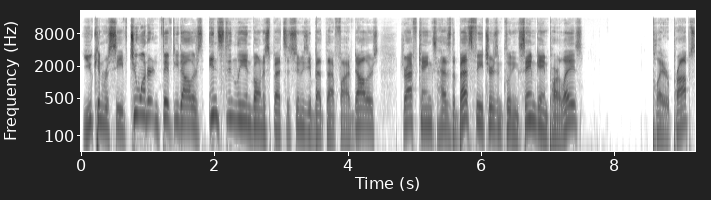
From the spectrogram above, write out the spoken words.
you can receive $250 instantly in bonus bets as soon as you bet that $5. DraftKings has the best features, including same game parlays player props,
